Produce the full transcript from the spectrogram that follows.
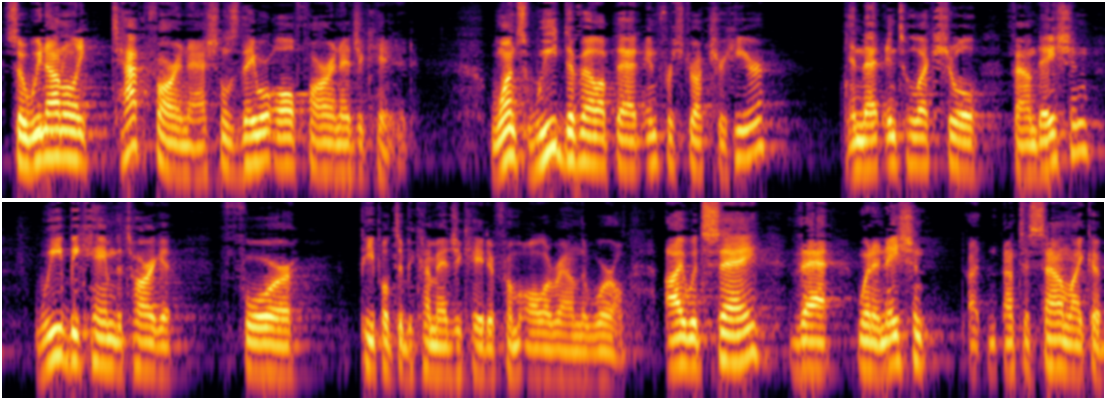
So we not only tapped foreign nationals, they were all foreign educated. Once we developed that infrastructure here and that intellectual foundation, we became the target for people to become educated from all around the world. I would say that when a nation, uh, not to sound like a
